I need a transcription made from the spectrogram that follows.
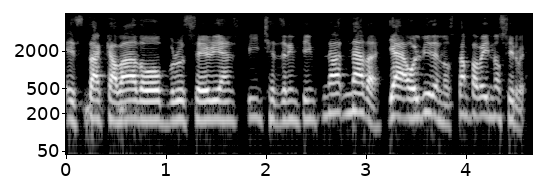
está acabado. Bruce Arians, pinches Dream Team, na- nada, ya olvídenlos. Tampa Bay no sirve.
